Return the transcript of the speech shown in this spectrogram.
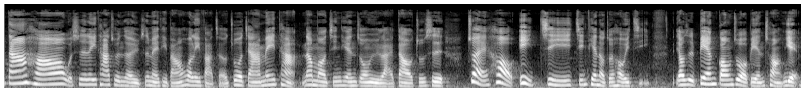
大家好，我是利他存者与自媒体百万获利法则作家 Meta。那么今天终于来到就是最后一集，今天的最后一集，又是边工作边创业。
